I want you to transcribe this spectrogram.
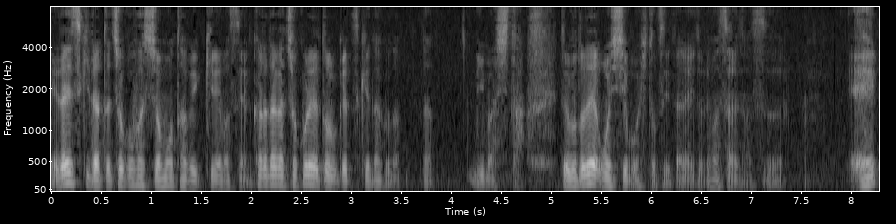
えー、大好きだったチョコファッションも食べきれません。体がチョコレートを受け付けなくなりました。ということで、美味しい棒1ついただいております。ありがとうございます。え？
